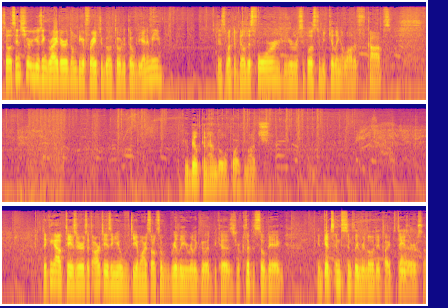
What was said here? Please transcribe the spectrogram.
So since you're using Rider, don't be afraid to go toe-to-toe -to -toe with the enemy. This is what the build is for. You're supposed to be killing a lot of cops. Your build can handle quite much. Taking out tasers that are tasing you with DMR is also really, really good because your clip is so big. It gets instantly reloaded by the taser, so...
